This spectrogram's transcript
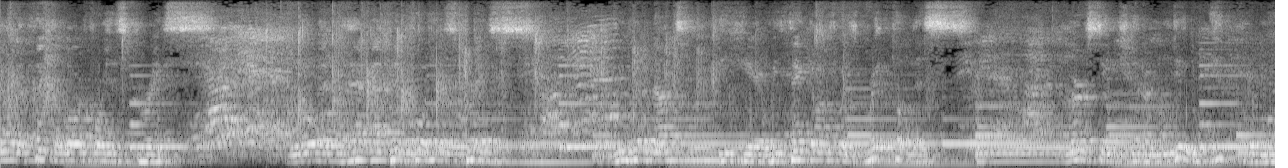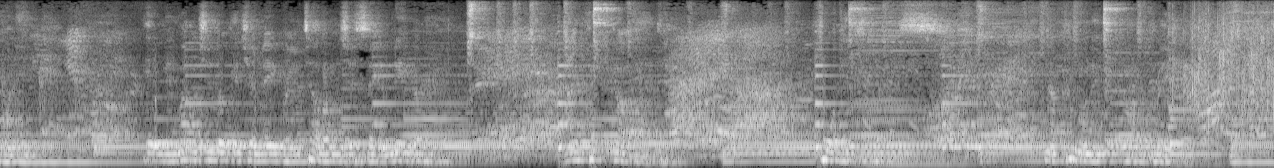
you ought to thank the Lord for his grace. Lord, if it had not been for his grace, we would not be here. We thank God for his gratefulness, mercies that are new every morning. Amen. Why don't you look at your neighbor and tell him, just say, neighbor, I thank God for his grace. Now come on and give God a praise.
